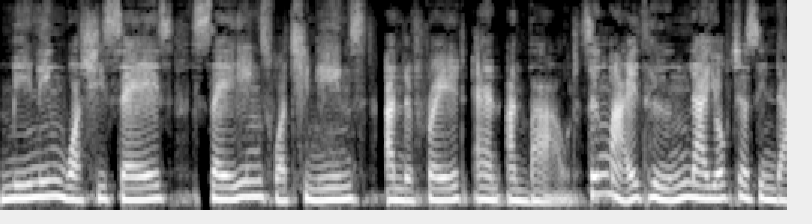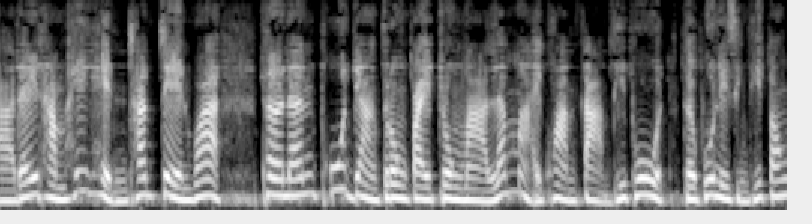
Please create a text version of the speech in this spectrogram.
meaning what she says saying what she means unafraid and unbound ซึ่งหมายถึงนายกเจสินดาได้ทำให้เห็นชัดเจนว่า เธอนั้นพูดอย่างตรงไปตรงมาและหมายความตามที่พูด เธอพูดในสิ่งที่ต้อง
